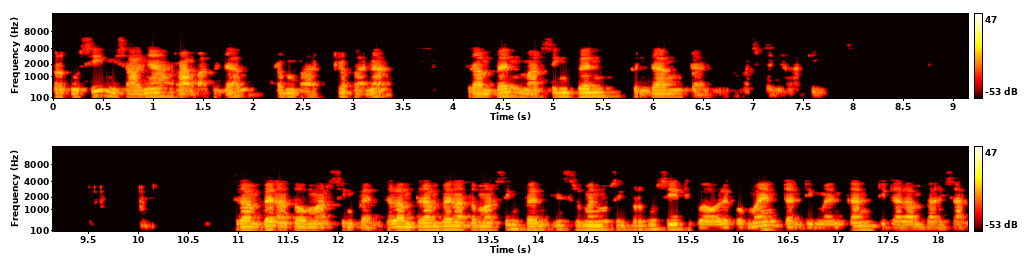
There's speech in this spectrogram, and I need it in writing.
perkusi, misalnya rampak gendang, rebana, drum band, marching band, gendang, dan masih banyak lagi drum band atau marching band. Dalam drum band atau marching band, instrumen musik perkusi dibawa oleh pemain dan dimainkan di dalam barisan.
